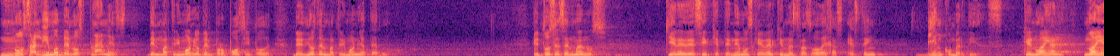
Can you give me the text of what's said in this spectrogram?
Nos salimos de los planes del matrimonio, del propósito de Dios del matrimonio eterno. Entonces, hermanos, quiere decir que tenemos que ver que nuestras ovejas estén bien convertidas. Que no hayan, no haya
